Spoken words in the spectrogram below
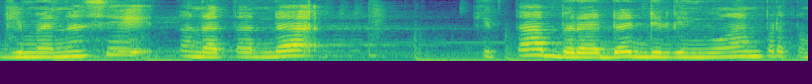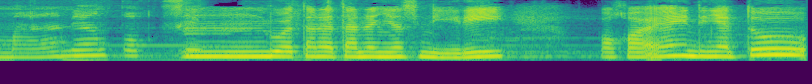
Gimana sih tanda-tanda kita berada di lingkungan pertemanan yang toksik? Hmm, buat tanda-tandanya sendiri, pokoknya intinya tuh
